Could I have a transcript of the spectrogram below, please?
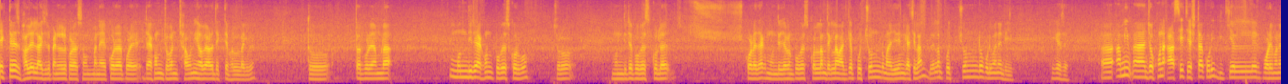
দেখতে বেশ ভালোই লাগছিল প্যান্ডেল করার সময় মানে করার পরে। এটা এখন যখন ছাউনি হবে আরও দেখতে ভালো লাগবে। তো তারপরে আমরা মন্দিরে এখন প্রবেশ করব। চলো, মন্দিরে প্রবেশ করলে করা যাক। মন্দিরে যখন প্রবেশ করলাম, দেখলাম আজকে প্রচণ্ড মানে যেদিন গেছিলাম, দেখলাম প্রচণ্ড পরিমাণে ভিড়, ঠিক আছে? আমি যখন আসি, চেষ্টা করি বিকেলের পরে মানে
